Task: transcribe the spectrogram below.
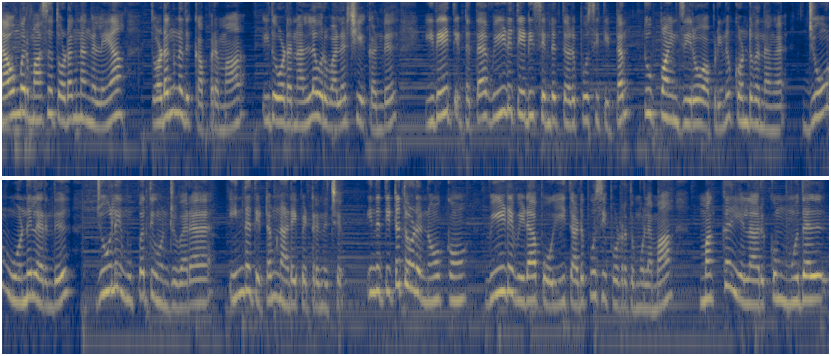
நவம்பர் மாதம் தொடங்கினாங்க இல்லையா? தொடங்கினதுக்கு அப்புறமா இதோட நல்ல ஒரு வளர்ச்சியை கண்டு இதே திட்டத்தை வீடு தேடி சென்ற தடுப்பூசி திட்டம் டூ பாயிண்ட் ஜீரோ அப்படின்னு கொண்டு வந்தாங்க. ஜூன் ஒன்னுல இருந்து ஜூலை முப்பத்தி ஒன்று வரை இந்த திட்டம் நடைபெற்றிருந்துச்சு. இந்த திட்டத்தோட நோக்கம் வீடு வீடா போய் தடுப்பூசி போடுறது மூலமா மக்கள் எல்லாருக்கும் முதல்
